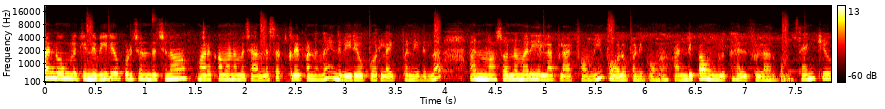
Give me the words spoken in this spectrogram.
அண்ட் உங்களுக்கு இந்த வீடியோ பிடிச்சிருந்துச்சுன்னா மறக்காமல் நம்ம சேனலை சப்ஸ்கிரைப் பண்ணுங்கள் இந்த வீடியோக்கு ஒரு லைக் பண்ணிவிடுங்க அண்ட் நான் சொன்ன மாதிரி எல்லா பிளாட்ஃபார்மையும் ஃபாலோ பண்ணிக்கோங்க. கண்டிப்பாக உங்களுக்கு ஹெல்ப்ஃபுல்லாக இருக்கும். தேங்க்யூ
